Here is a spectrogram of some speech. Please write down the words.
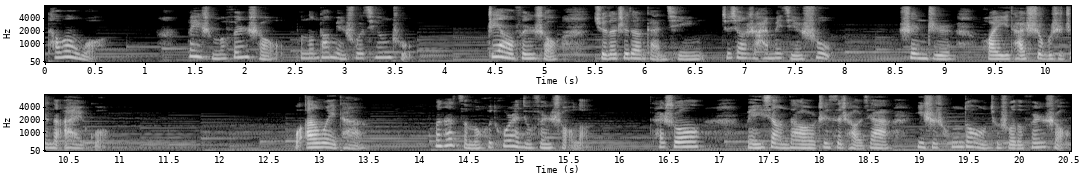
他问我。为什么分手不能当面说清楚？这样分手，觉得这段感情就像是还没结束，甚至怀疑他是不是真的爱过。我安慰他，问他怎么会突然就分手了。他说：“没想到这次吵架一时冲动就说的分手，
